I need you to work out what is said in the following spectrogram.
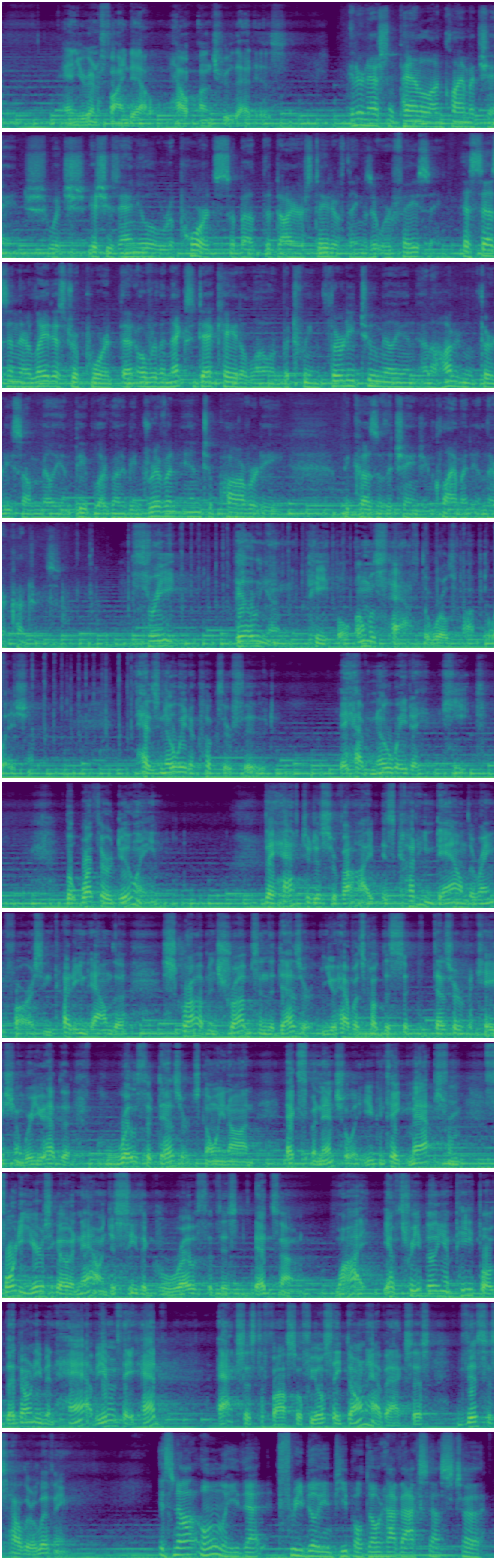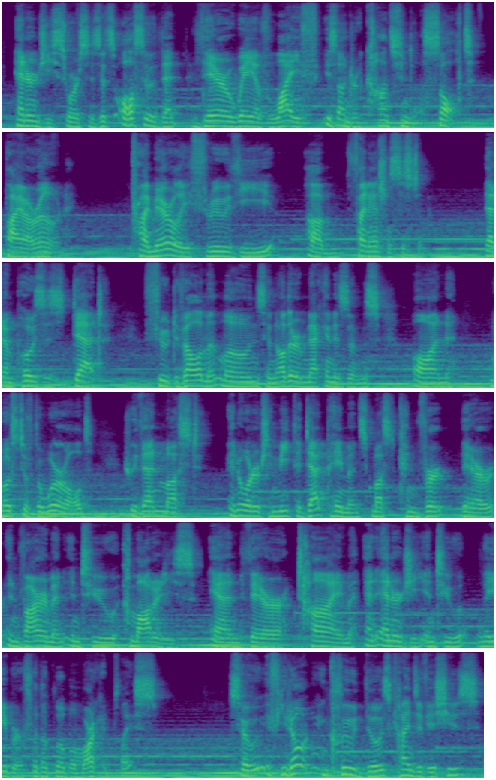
And you're going to find out how untrue that is. International Panel on Climate Change, which issues annual reports about the dire state of things that we're facing. It says in their latest report that over the next decade alone, between 32 million and 130 some million people are going to be driven into poverty because of the changing climate in their countries. Three billion people, almost half the world's population, has no way to cook their food. They have no way to heat. But what they're doing they have to to survive is cutting down the rainforest and cutting down the scrub and shrubs in the desert. You have what's called the desertification, where you have the growth of deserts going on exponentially. You can take maps from 40 years ago and now and just see the growth of this dead zone. Why? You have 3 billion people that don't even have, even if they had access to fossil fuels, they don't have access. This is how they're living. It's not only that 3 billion people don't have access to energy sources, it's also that their way of life is under constant assault by our own, primarily through the um, financial system that imposes debt through development loans and other mechanisms on most of the world, who then must, in order to meet the debt payments, must convert their environment into commodities and their time and energy into labor for the global marketplace. So if you don't include those kinds of issues,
